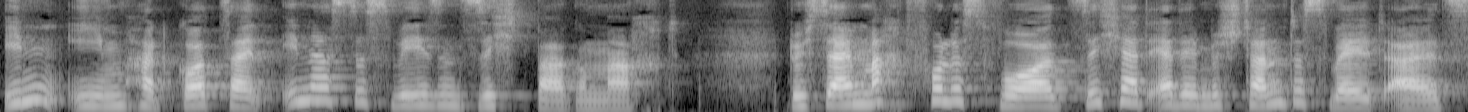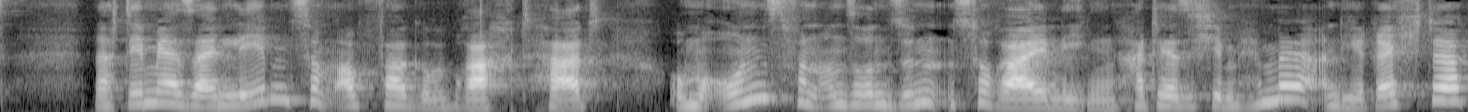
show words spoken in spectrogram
In ihm hat Gott sein innerstes Wesen sichtbar gemacht. Durch sein machtvolles Wort sichert er den Bestand des Weltalls. Nachdem er sein Leben zum Opfer gebracht hat, um uns von unseren Sünden zu reinigen, hat er sich im Himmel an die rechte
